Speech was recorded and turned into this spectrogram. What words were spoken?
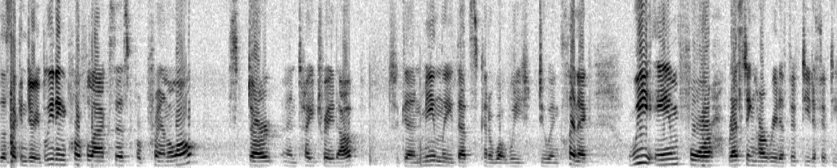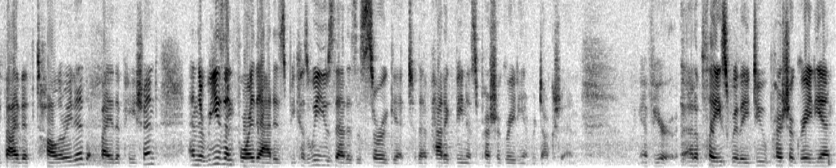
the secondary bleeding prophylaxis, for propranolol, start and titrate up, which again, mainly that's kind of what we do in clinic, We aim for resting heart rate of 50 to 55 if tolerated by the patient. And the reason for that is because we use that as a surrogate to the hepatic venous pressure gradient reduction. If you're at a place where they do pressure gradient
